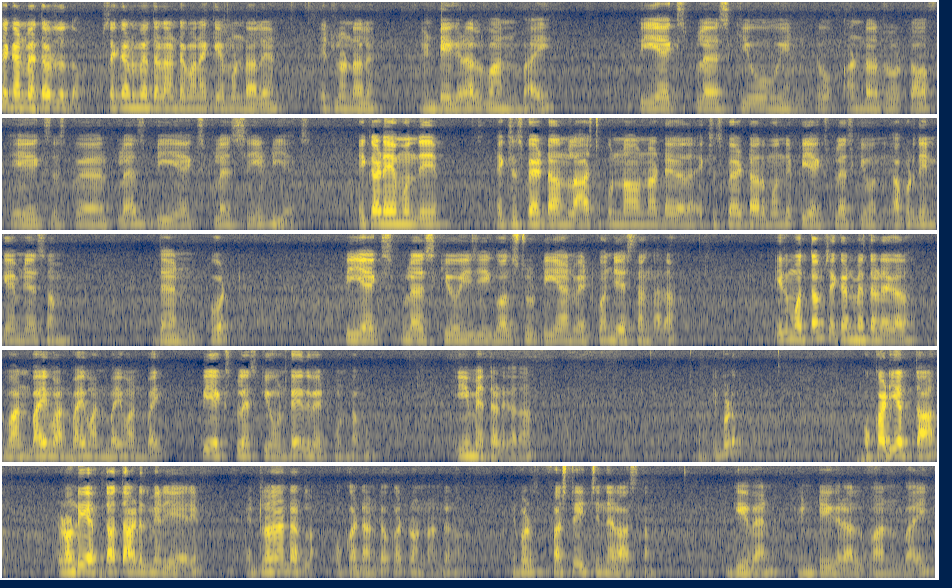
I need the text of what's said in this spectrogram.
Second method చూద్దాం. Second method అంటే మనకి ఏముండాలి ఉండాలి ఇట్లా ఉండాలి one by px plus q into under root of ax square plus bx plus c dx ఇక్కడ ఏముంది ఎక్స్ స్క్వేర్ టర్మ్ లాస్ట్కున్న ఉన్నట్టే కదా. ఎక్స్ స్క్వేర్ టర్మ్ ఉంది పిఎక్స్ ప్లస్ క్యూ ఉంది. అప్పుడు దీనికి ఏం చేస్తాం? Then put px plus q is equals to t అని పెట్టుకొని చేస్తాం కదా. ఇది మొత్తం సెకండ్ మెథడే కదా. One by one by one by one by px plus q ఉంటే ఇది పెట్టుకుంటాము. ఈ మెథడ్ కదా. ఇప్పుడు ఒకటి చెప్తా రెండు చెప్తా థర్డ్ది మీరు చేయరు ఎట్లా అంటే అట్లా. ఒకటి అంటే ఒకటి రెండు అంటే రెండు. ఇప్పుడు ఫస్ట్ ఇచ్చిందే రాస్తాం. Given integral one by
